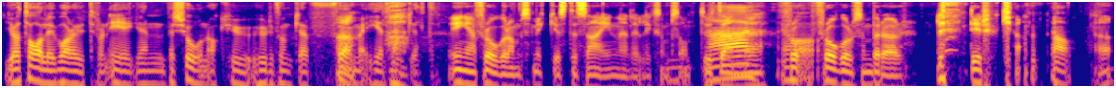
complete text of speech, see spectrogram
jag talar ju bara utifrån egen person och hur, hur det funkar för ja. mig helt enkelt. Inga frågor om smyckesdesign eller liksom sånt utan Nej, eh, frå ja. frågor som berör det du kan. Ja. ja.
